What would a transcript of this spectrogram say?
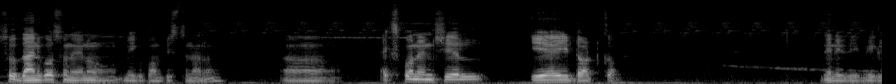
సో దానికోసం నేను మీకు పంపిస్తున్నాను. ఎక్స్పోనెన్షియల్ ఏఐ డాట్ కామ్ నేను ఇది మీకు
